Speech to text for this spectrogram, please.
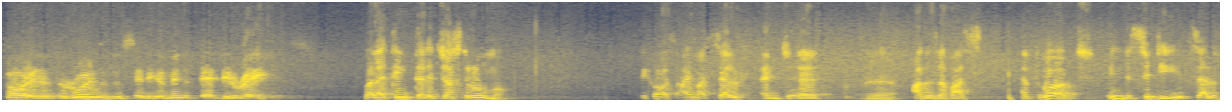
story that the ruins of the city emitted deadly rays? Well, I think that it's just a rumor. Because I myself and uh, uh, others of us have worked in the city itself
